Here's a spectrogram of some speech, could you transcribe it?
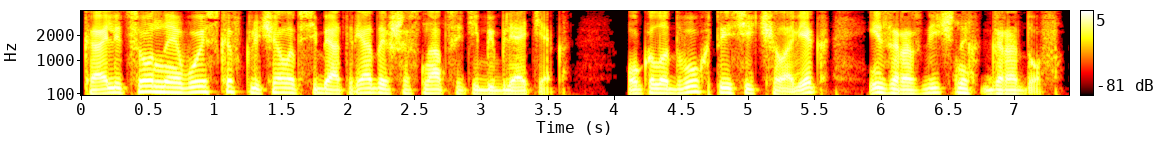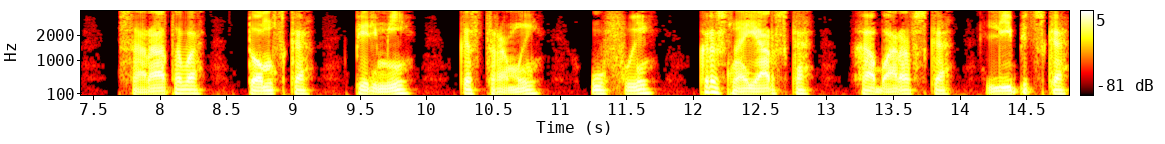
Коалиционное войско включало в себя отряды 16 библиотек, около двух тысяч человек из различных городов — Саратова, Томска, Перми, Костромы, Уфы, Красноярска, Хабаровска, Липецка,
